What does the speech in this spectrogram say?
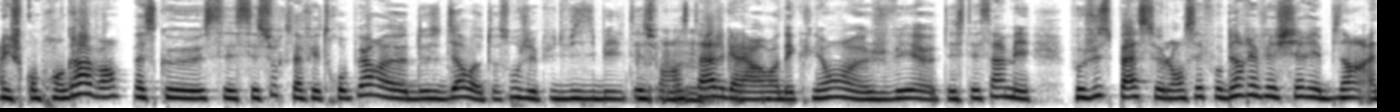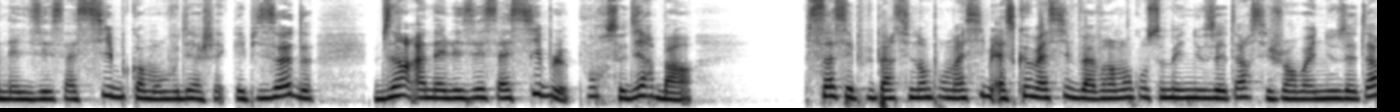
Et je comprends grave, hein, parce que c'est sûr que ça fait trop peur euh, de se dire, de toute façon, j'ai plus de visibilité Mm, sur mm, Insta, mm, je galère à avoir des clients, euh, je vais tester ça, mais faut juste pas se lancer. Faut bien réfléchir et bien analyser sa cible, comme on vous dit à chaque épisode. Bien analyser sa cible pour se dire, bah, ça, c'est plus pertinent pour ma cible. Est-ce que ma cible va vraiment consommer une newsletter? Si je lui envoie une newsletter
